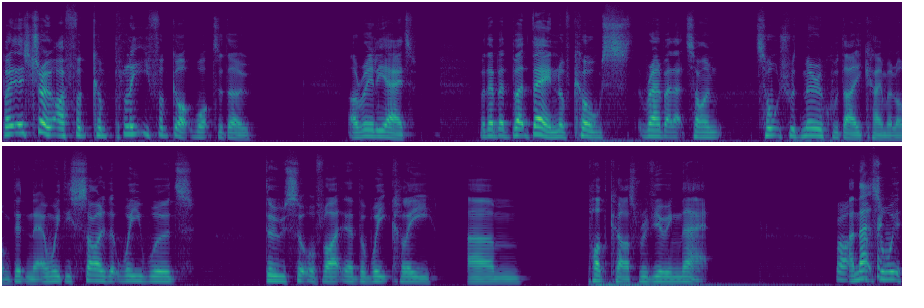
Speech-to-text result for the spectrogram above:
but it's true. I for, completely forgot what to do. I really had. But then, but, but then, of course, around about that time, Torchwood Miracle Day came along, didn't it? And we decided that we would do sort of like the weekly um, podcast reviewing that. Well, and that's think- all. We,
